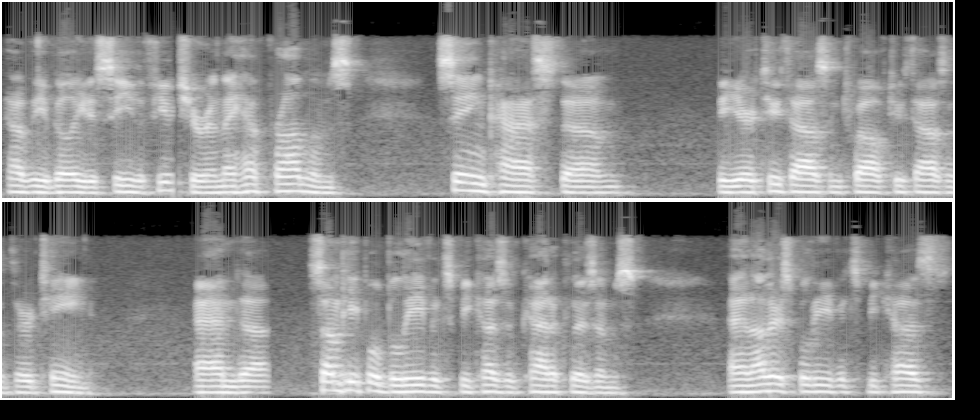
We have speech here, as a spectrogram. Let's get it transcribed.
have the ability to see the future, and they have problems seeing past um, the year 2012, 2013. And uh, some people believe it's because of cataclysms and others believe it's because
